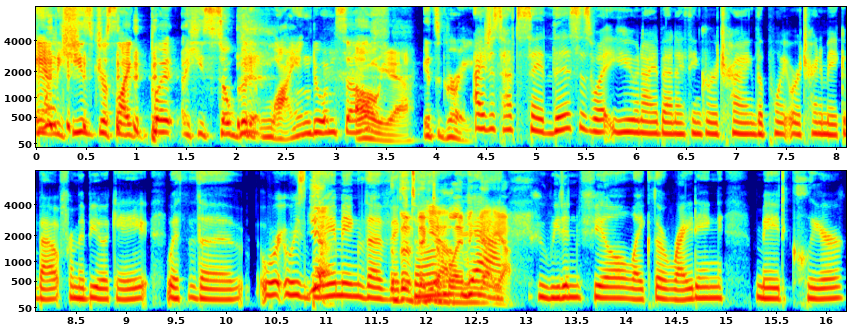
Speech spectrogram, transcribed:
and he's just like but he's so good at lying to himself Oh yeah. it's great I just have to say, this is what you and I, Ben, I think we're trying, the point we're trying to make about from a Buick 8 with the, where, where he's Yeah. blaming the victim. victim blaming, yeah, yeah. Who we didn't feel like the writing made clear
